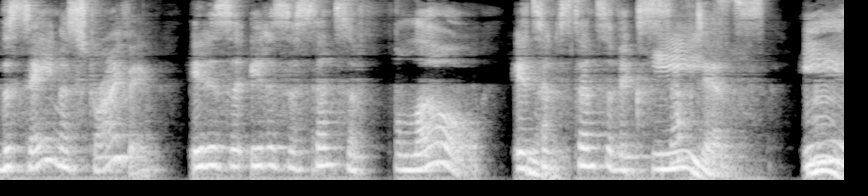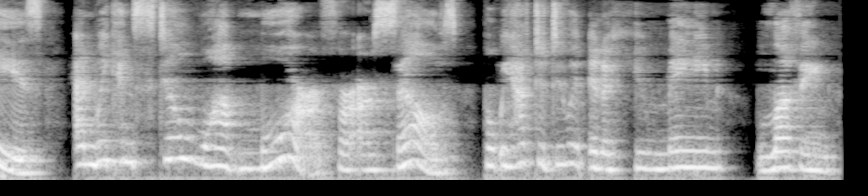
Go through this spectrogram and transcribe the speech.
the same as striving. It is a, it is a sense of flow. It's yes. a sense of acceptance. Ease. Mm. ease. And we can still want more for ourselves, but we have to do it in a humane, loving,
